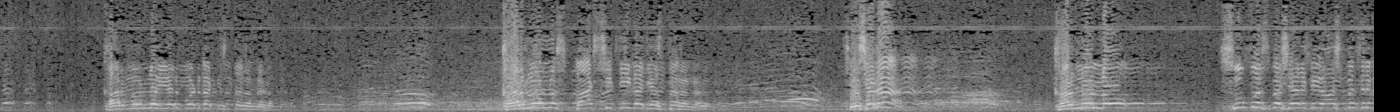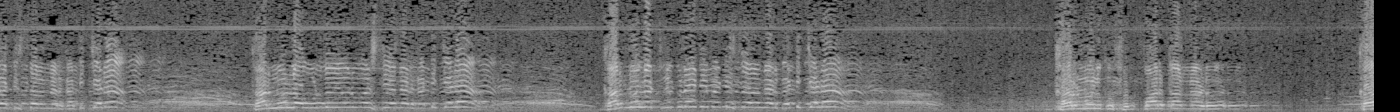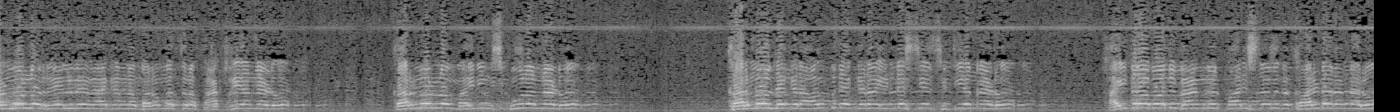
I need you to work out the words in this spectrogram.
కర్నూలులో ఎయిర్పోర్ట్ కట్టిస్తానన్నాడు. కర్నూలును స్మార్ట్ సిటీగా చేస్తానన్నాడు. చేశాడా? కర్నూలులో సూపర్ స్పెషాలిటీ ఆసుపత్రి కట్టిస్తానన్నాడు. కట్టించాడా? కర్నూలులో ఉర్దూ యూనివర్సిటీ అన్నాడు కట్టించాడా? కర్నూలులో ట్రిపుల్ ఐటీ పెట్టిస్తానన్నాడు పెట్టించాడా? కర్నూలుకు ఫుడ్ పార్క్ అన్నాడు. కర్నూలులో రైల్వే వ్యాగన్ల మరమ్మతుల ఫ్యాక్టరీ అన్నాడు. కర్నూలులో మైనింగ్ స్కూల్ అన్నాడు. కర్నూలు దగ్గర ఆవుకు దగ్గర ఇండస్ట్రియల్ సిటీ అన్నాడు. హైదరాబాద్ బెంగళూరు పారిశ్రామిక కారిడార్ అన్నారు.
